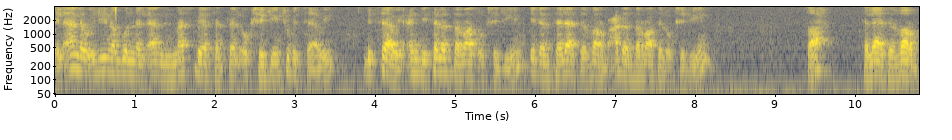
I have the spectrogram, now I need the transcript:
الآن لو إجينا قلنا الآن ال mass percent للأكسجين شو بتساوي؟ بتساوي عندي ثلاث ذرات أكسجين إذا ثلاثة ضرب عدد ذرات الأكسجين صح؟ ثلاثة ضرب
